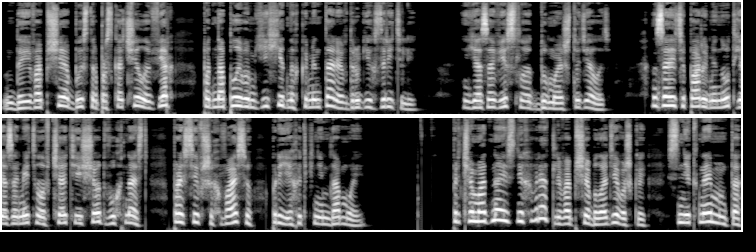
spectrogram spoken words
Да и вообще быстро проскочило вверх под наплывом ехидных комментариев других зрителей. Я зависла, думая, что делать. За эти пару минут я заметила в чате еще двух Насть, просивших Васю приехать к ним домой. Причем одна из них вряд ли вообще была девушкой, с никнеймом-то,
